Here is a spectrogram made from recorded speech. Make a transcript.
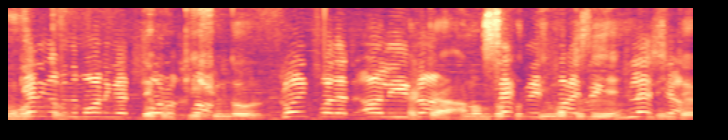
মুহূর্ত। getting up in the morning at 4 দেখুন কি o'clock, সুন্দর going for that early একটা run, আনন্দ ফুর্তির মধ্যে দিয়ে sacrificing pleasure, দিনটা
